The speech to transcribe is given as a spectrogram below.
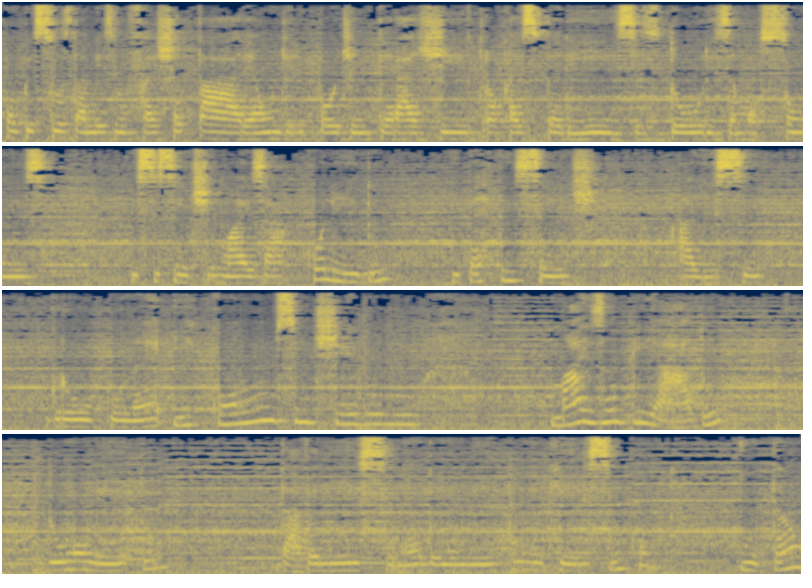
com pessoas da mesma faixa etária, onde ele pode interagir, trocar experiências, dores, emoções e se sentir mais acolhido e pertencente a esse grupo, né? E com um sentido mais ampliado do momento da velhice, né, do momento em que ele se encontra. Então,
